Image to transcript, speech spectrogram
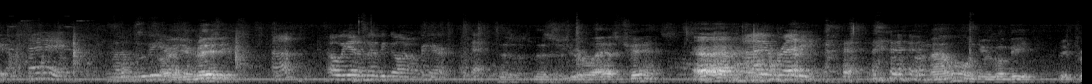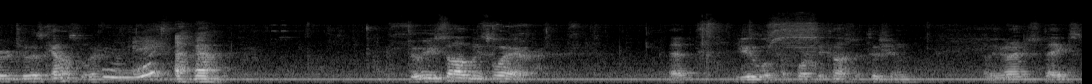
Okay, Are you ready? huh? Oh, we got a movie going over here. Okay. This is, this is your last chance. I am ready. From now on, you're gonna be referred to as counselor. Okay. Do you solemnly swear that you will support the Constitution of the United States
